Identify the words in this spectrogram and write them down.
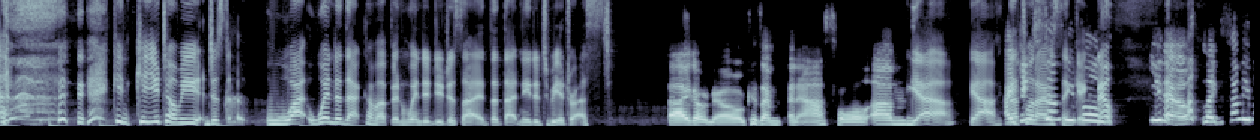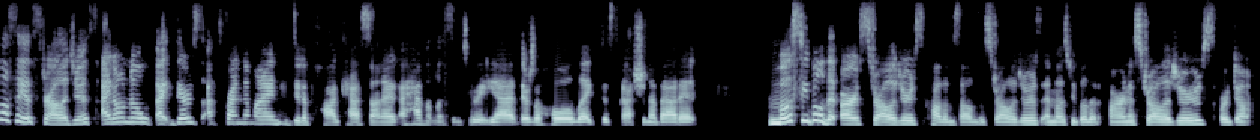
can can you tell me just what when did that come up, and when did you decide that that needed to be addressed? I don't know because I'm an asshole. Um, yeah, yeah, that's what I was thinking. People, no you know, like some people say astrologist. I don't know. I, there's a friend of mine who did a podcast on it. I haven't listened to it yet. There's a whole like discussion about it. Most people that are astrologers call themselves astrologers, and most people that aren't astrologers or don't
